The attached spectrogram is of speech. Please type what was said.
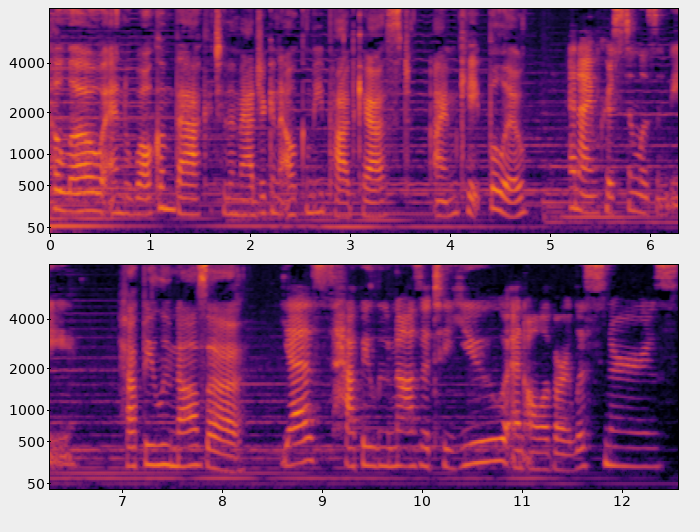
Hello, and welcome back to the Magic and Alchemy podcast. I'm Kate Belew. And I'm Kristin Lisenby. Happy Lughnasadh! Yes, happy Lughnasadh to you and all of our listeners.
